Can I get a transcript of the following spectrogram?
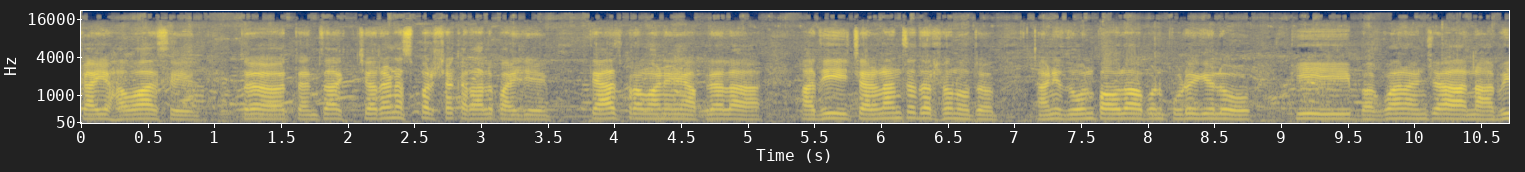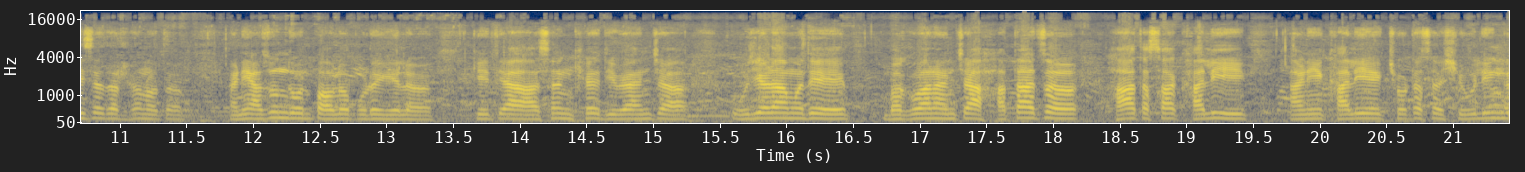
काही हवा असेल तर त्यांचा चरणस्पर्श करायला पाहिजे. त्याचप्रमाणे आपल्याला आधी चरणांचं दर्शन होतं आणि दोन पावलं आपण पुढे गेलो की भगवानांच्या नाभीचं दर्शन होतं. आणि अजून दोन पावलं पुढे गेलं की त्या असंख्य दिव्यांच्या उजेडामध्ये भगवानांच्या हाताचं हात असा खाली आणि खाली एक छोटंसं शिवलिंग.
